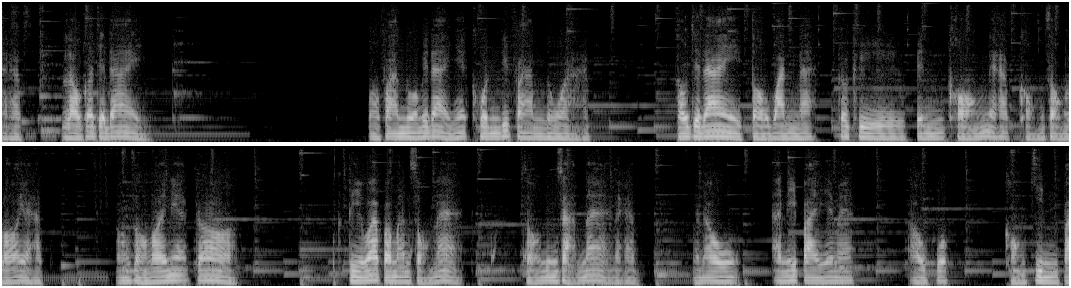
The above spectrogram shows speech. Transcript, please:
นะครับ เราก็จะได้พอฟาร์มนัวไม่ได้เงี้ยคนที่ฟาร์มนัวครับเขาจะได้ต่อวันนะก็คือเป็นของนะครับของ 200อะครับของ 200เนี่ยก็ ตีว่าประมาณ 2 หน้า2ถึง3หน้านะครับ เหมือนเอาอันนี้ไปใช่ไหมเอาพวกของกินไป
